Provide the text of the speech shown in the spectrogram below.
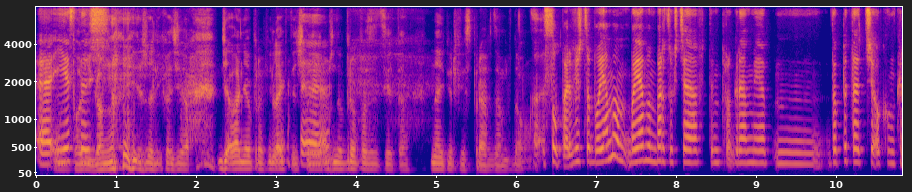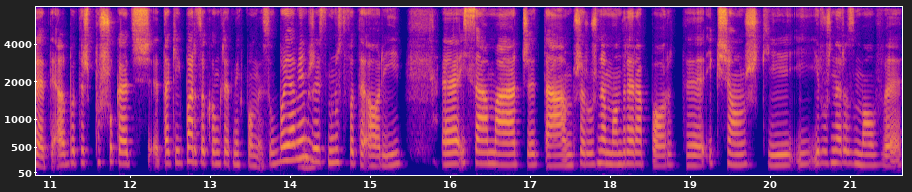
E, jesteś... Poligon, jeżeli chodzi o działania profilaktyczne i e. różne propozycje, to najpierw je sprawdzam w domu. Super, wiesz co, bo ja, mam, bo ja bym bardzo chciała w tym programie mm, dopytać Cię o konkrety, albo też poszukać takich bardzo konkretnych pomysłów, bo ja wiem, mhm. że jest mnóstwo teorii i sama czytam przeróżne mądre raporty i książki i, i różne rozmowy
